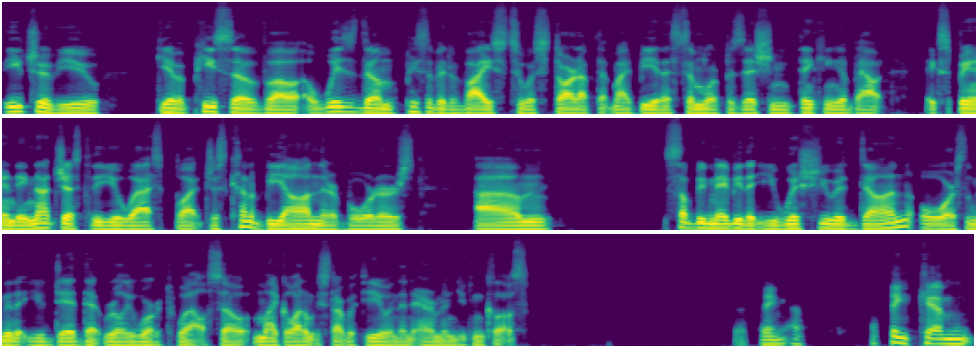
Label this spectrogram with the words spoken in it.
each of you give a piece of uh, a wisdom, piece of advice to a startup that might be in a similar position, thinking about expanding not just to the U.S. but just kind of beyond their borders. Um, something maybe that you wish you had done, or something that you did that really worked well. So, Michael, why don't we start with you, and then Herman, you can close. I think I think um,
